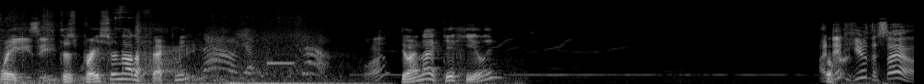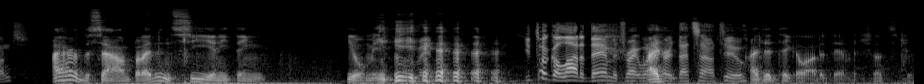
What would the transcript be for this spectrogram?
Wait, Easy. does Bracer not affect me? Now you f***ed up. What? Do I not get healing? I did hear the sound. I heard the sound, but I didn't see anything heal me. You took a lot of damage right when I, I- heard that sound too. I did take a lot of damage. That's true.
